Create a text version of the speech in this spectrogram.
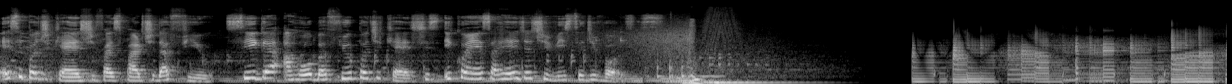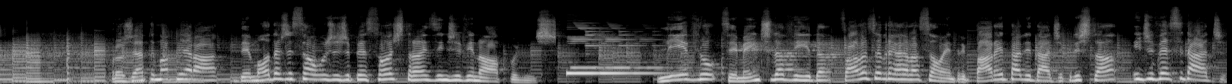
Esse podcast faz parte da FIO. Siga arroba FIO Podcasts e conheça a rede ativista de vozes. Projeto mapeará demandas de saúde de pessoas trans em Divinópolis. Livro Semente da Vida fala sobre a relação entre parentalidade cristã e diversidade.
